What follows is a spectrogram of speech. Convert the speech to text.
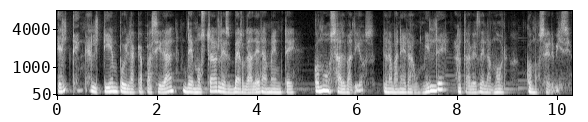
Él tenga el tiempo y la capacidad de mostrarles verdaderamente cómo salva a Dios, de una manera humilde a través del amor como servicio.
